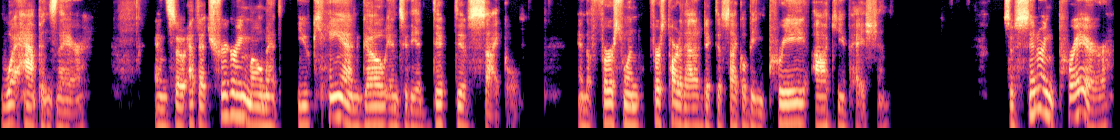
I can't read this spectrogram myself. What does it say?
what happens there, and so at that triggering moment, you can go into the addictive cycle. And the first one, first part of that addictive cycle being preoccupation. So centering prayer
